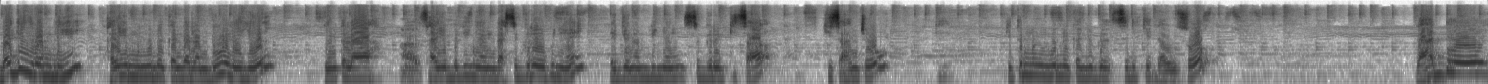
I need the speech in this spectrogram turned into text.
daging rambli saya menggunakan dalam dua layer yang telah uh, saya beli yang dah segera punya. Eh, daging rambli yang segera kisar, kisar hancur. Kita menggunakan juga sedikit daun sop, lada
